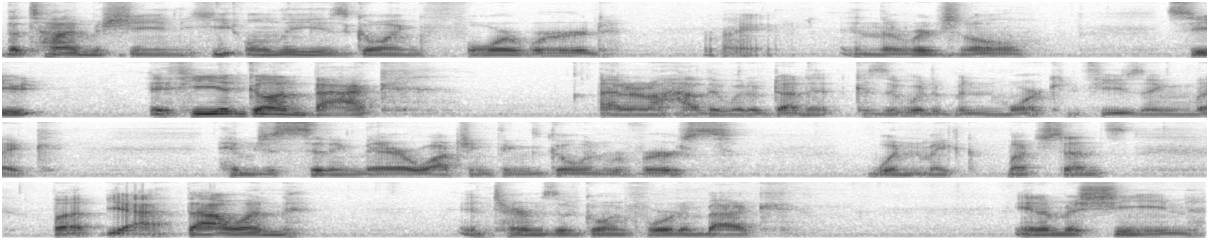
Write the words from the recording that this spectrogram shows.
the time machine. He only is going forward right. in the original. So you, if he had gone back, I don't know how they would have done it because it would have been more confusing. Like him just sitting there watching things go in reverse wouldn't make much sense. But yeah, that one, in terms of going forward and back in a machine,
